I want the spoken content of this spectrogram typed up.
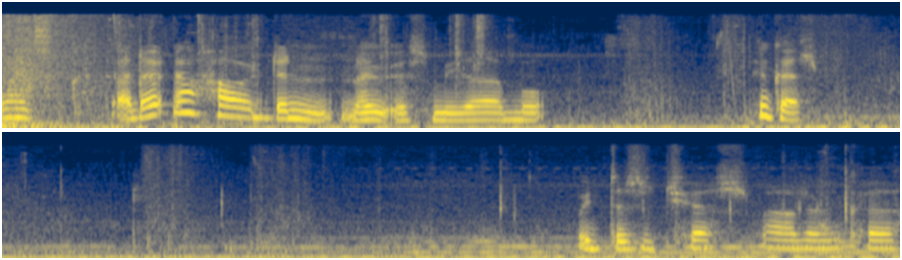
like, I don't know how it didn't notice me there, but who cares? Wait, there's a chest. I don't care.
